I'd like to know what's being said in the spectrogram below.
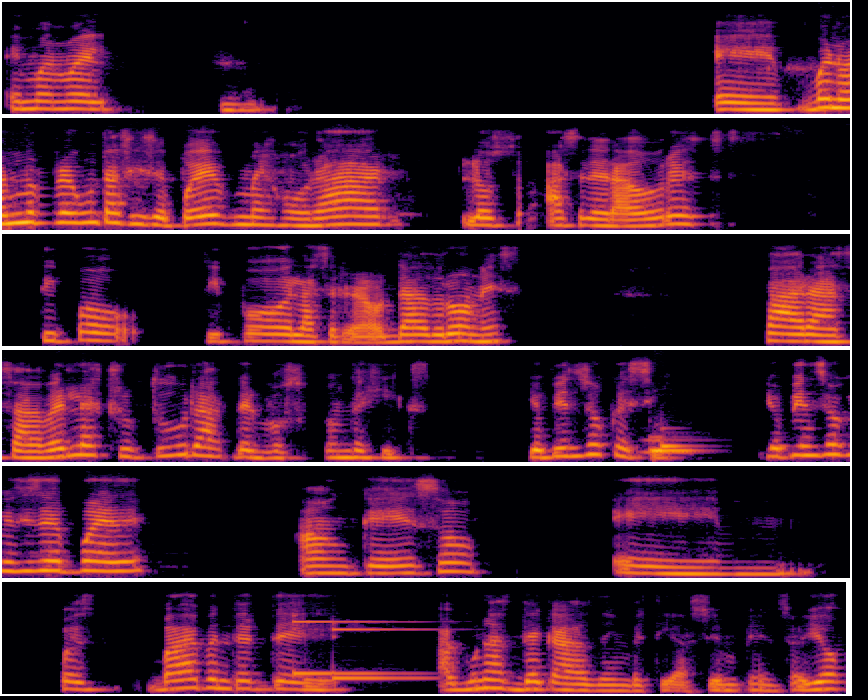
Emanuel. Eh, bueno, él me pregunta si se puede mejorar los aceleradores tipo, tipo el acelerador de hadrones para saber la estructura del bosón de Higgs. Yo pienso que sí. Yo pienso que sí se puede, aunque eso eh, pues va a depender de algunas décadas de investigación, pienso yo.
